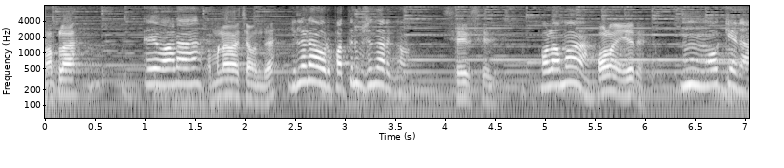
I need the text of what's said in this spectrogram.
மாப்பிள ஏய் வாடா. ரொம்ப நேரம் ஆச்சா வந்து. இல்லைடா ஒரு பத்து நிமிஷம் தான் இருக்கும். சரி சரி. போலாமா? போகலாம் ஏறு. ம் ஓகேடா.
